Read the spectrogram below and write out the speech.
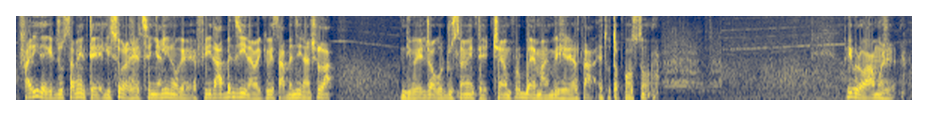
Fa ride che giustamente lì sopra c'è il segnalino che è finita la benzina, perché questa la benzina ce l'ha, quindi per il gioco giustamente c'è un problema, invece in realtà è tutto a posto. Riproviamoci.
